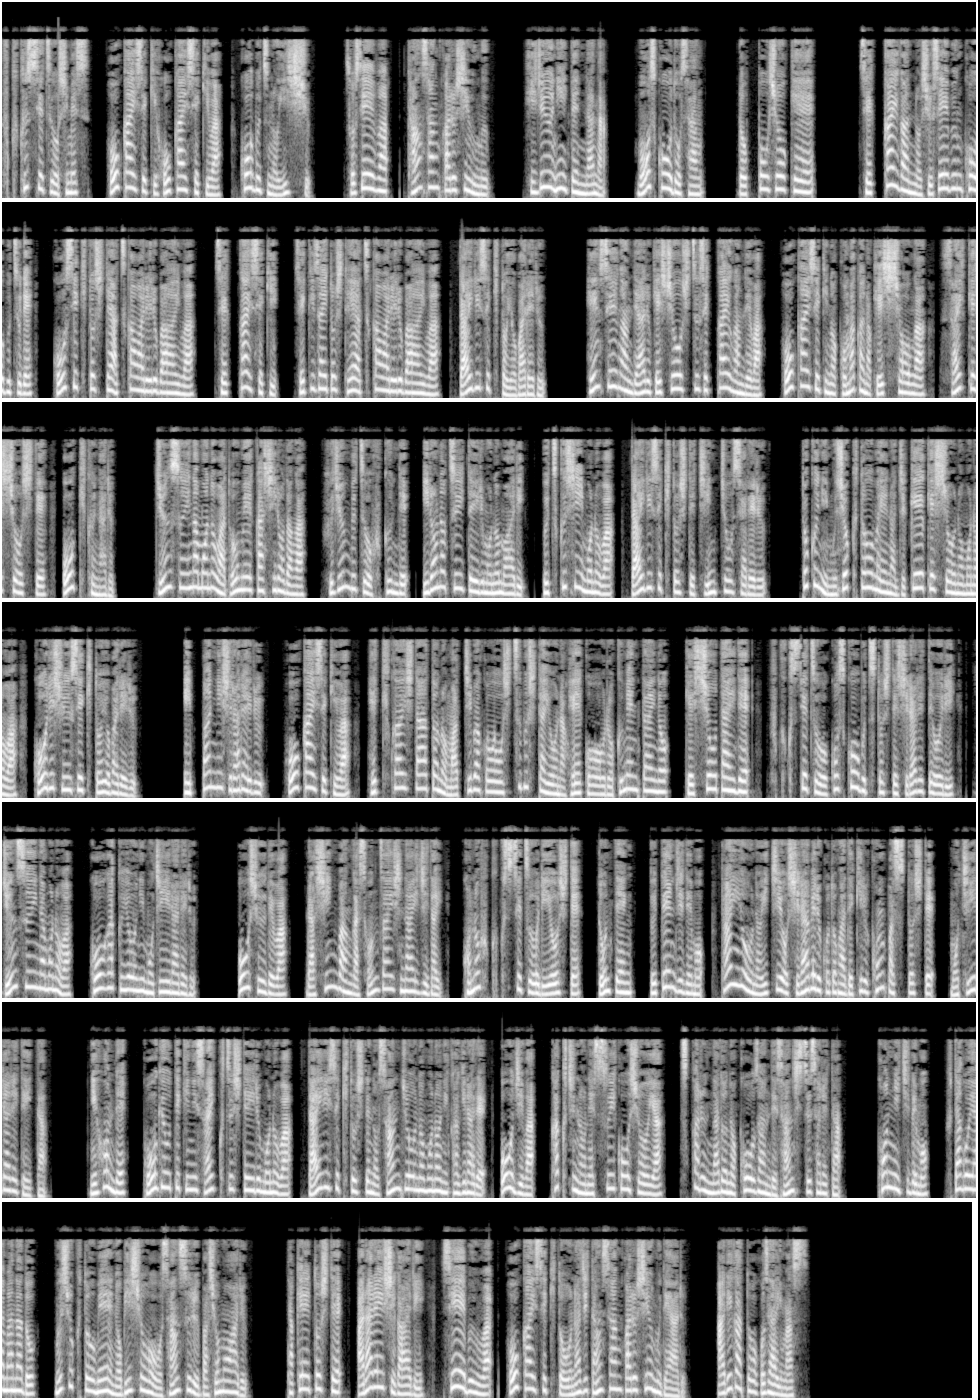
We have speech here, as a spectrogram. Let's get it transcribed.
腹屈折を示す、崩壊石崩壊石は、鉱物の一種。組成は、炭酸カルシウム。比重2.7。モースコード3。六方小形。石灰岩の主成分鉱物で、鉱石として扱われる場合は、石灰石、石材として扱われる場合は、大理石と呼ばれる。変成岩である結晶質石灰岩では、崩壊石の細かな結晶が再結晶して大きくなる。純粋なものは透明か白だが、不純物を含んで色のついているものもあり、美しいものは大理石として珍重される。特に無色透明な樹形結晶のものは氷集石と呼ばれる。一般に知られる崩壊石は壁壊した後のマッチ箱を押しつぶしたような平行六面体の結晶体で腹屈折を起こす鉱物として知られており、純粋なものは工学用に用いられる。欧州では羅針盤が存在しない時代、この腹屈折を利用して、曇天、雨天時でも太陽の位置を調べることができるコンパスとして用いられていた。日本で工業的に採掘しているものは大理石としての山上のものに限られ、王子は各地の熱水交渉やスカルンなどの鉱山で産出された。今日でも双子山など無色透明の微小を産する場所もある。多形として荒霊石があり、成分は崩壊石と同じ炭酸カルシウムである。ありがとうございます。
